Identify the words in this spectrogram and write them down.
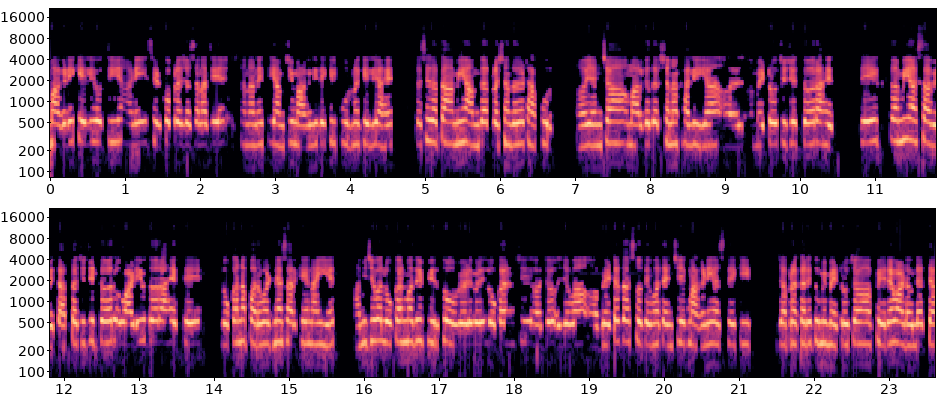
मागणी केली होती आणि सिडको प्रशासनाचे सणाने ती आमची मागणी देखील पूर्ण केली आहे. तसेच आता आम्ही आमदार प्रशांतदादा ठाकूर यांच्या मार्गदर्शनाखाली या मेट्रोचे जे दर आहेत ते कमी असावेत. आत्ताचे जे दर वाढीव दर आहेत ते लोकांना परवडण्यासारखे नाही आहेत आम्ही जेव्हा लोकांमध्ये फिरतो वेळोवेळी लोकांची जेव्हा भेटत असतो तेव्हा त्यांची एक मागणी असते की ज्या प्रकारे तुम्ही मेट्रोच्या फेऱ्या वाढवल्या त्या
